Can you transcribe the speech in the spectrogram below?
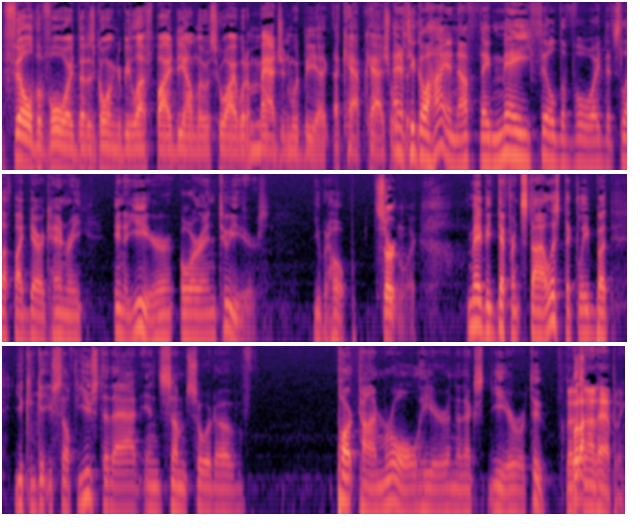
fill the void that is going to be left by Dion Lewis, who I would imagine would be a, a cap casualty. and if you go high enough, they may fill the void that's left by Derrick Henry in a year or in two years. You would hope. Certainly. Maybe different stylistically, but you can get yourself used to that in some sort of part-time role here in the next year or two. But, But it's I- not happening.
